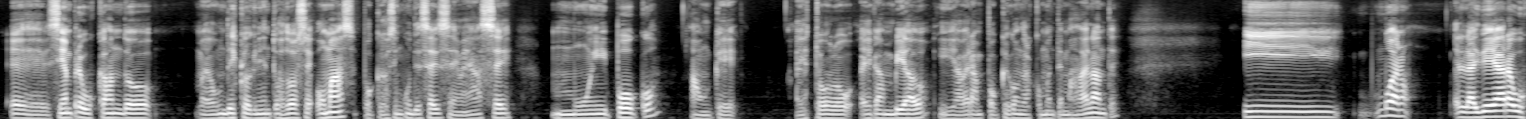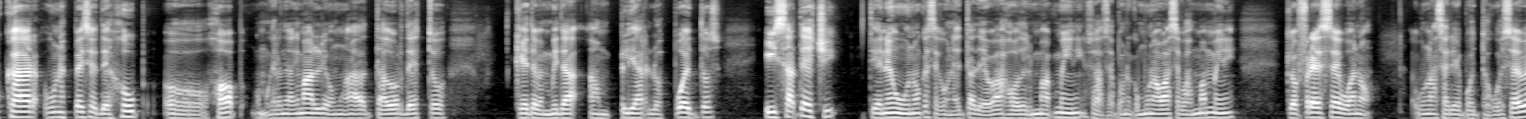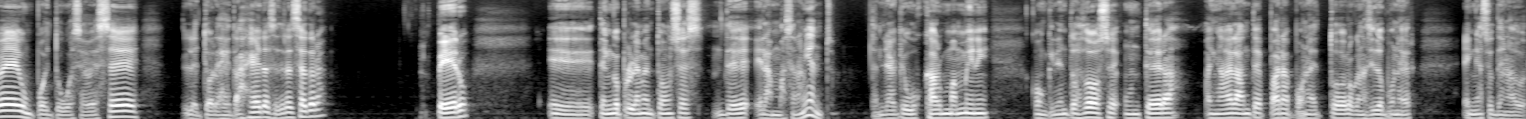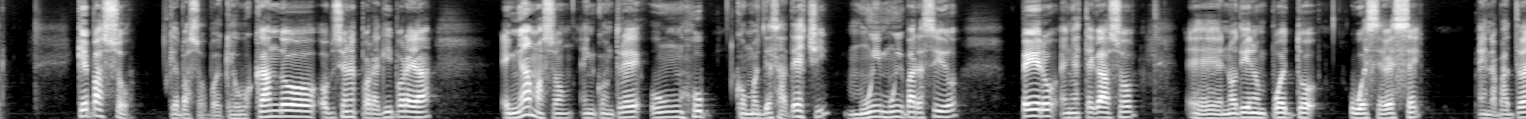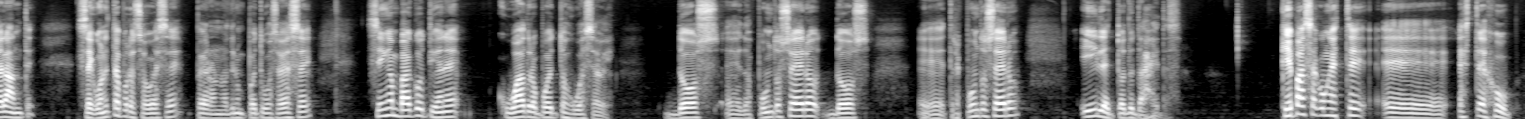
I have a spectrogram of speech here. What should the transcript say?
eh, siempre buscando eh, un disco de 512 o más, porque el 56 se me hace muy poco, aunque esto lo he cambiado y ya verán por qué cuando les comente más adelante. Y bueno, la idea era buscar una especie de hub o hub, como quieran llamarle, un adaptador de esto que te permita ampliar los puertos. Y Satechi tiene uno que se conecta debajo del Mac Mini, o sea, se pone como una base bajo el Mac Mini, que ofrece, bueno, una serie de puertos USB, un puerto USB-C, lectores de tarjetas, etcétera, etcétera. Pero eh, tengo el problema entonces del almacenamiento. Tendría que buscar un Mac Mini con 512, un Tera en adelante para poner todo lo que necesito poner en ese ordenador. ¿Qué pasó? ¿Qué pasó? Pues que buscando opciones por aquí y por allá, en Amazon encontré un hub como el de Satechi, muy muy parecido, pero en este caso eh, no tiene un puerto USB-C en la parte de delante. Se conecta por USB-C, pero no tiene un puerto USB-C. Sin embargo, tiene cuatro puertos USB. 2 2.0, 2 3.0 y lector de tarjetas. ¿Qué pasa con este, eh, este hub?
